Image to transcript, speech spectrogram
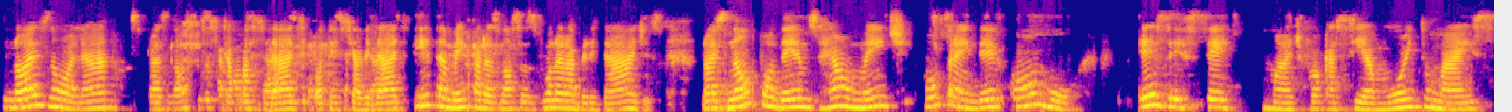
Se nós não olharmos para as nossas capacidades e potencialidades e também para as nossas vulnerabilidades, nós não podemos realmente compreender como exercer uma advocacia muito mais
